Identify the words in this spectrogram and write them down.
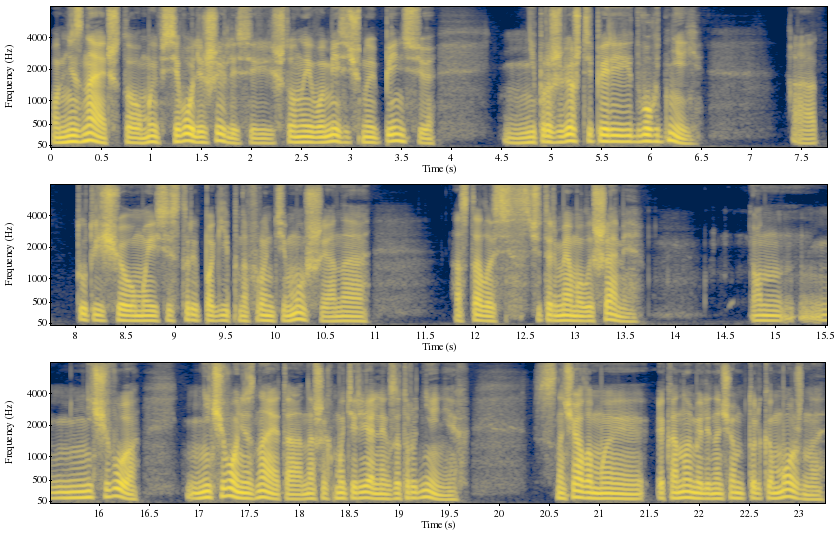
Он не знает, что мы всего лишились, и что на его месячную пенсию не проживешь теперь и двух дней. А тут еще у моей сестры погиб на фронте муж, и она осталась с четырьмя малышами. Он ничего ничего не знает о наших материальных затруднениях. Сначала мы экономили на чем только можно,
